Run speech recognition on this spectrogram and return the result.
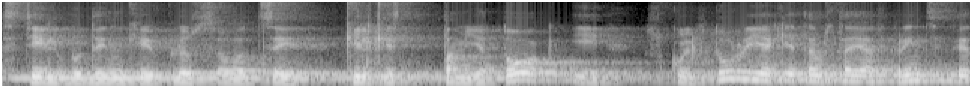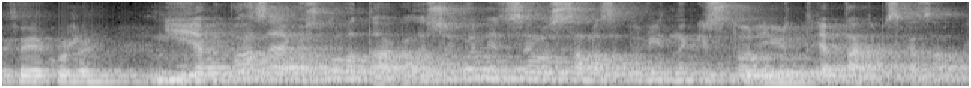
стиль будинків, плюс оці кількість пам'яток і скульптур, які там стоять, в принципі, це як уже. Ні, як база, як основа так. Але сьогодні це ось саме заповідник історії, я б так би сказав.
